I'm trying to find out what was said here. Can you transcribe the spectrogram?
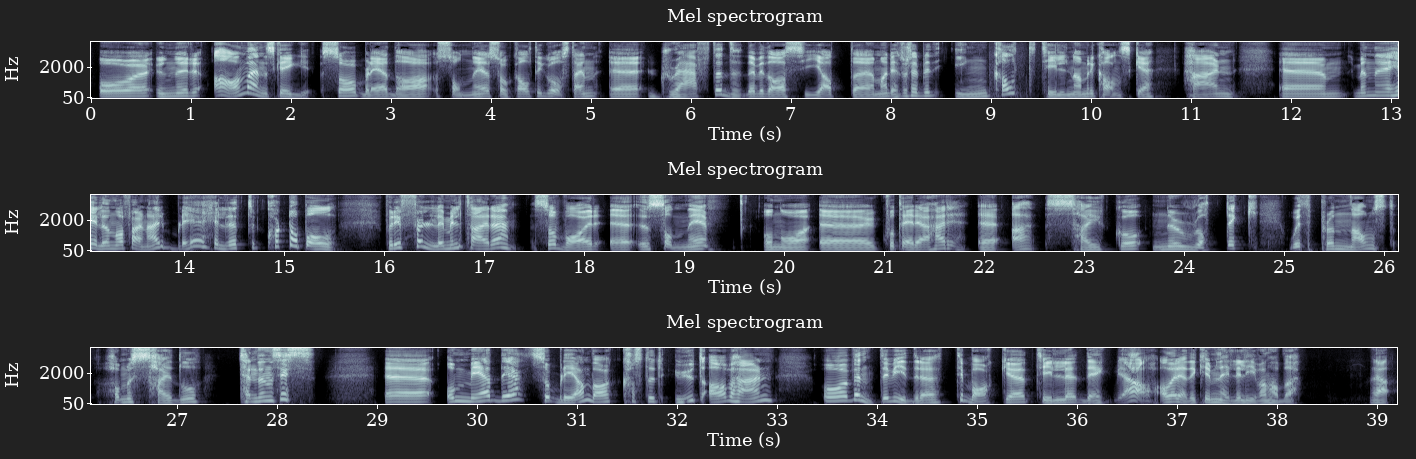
Og under annen verdenskrig så ble da Sonny såkalt i gåstein eh, drafted. Det vil da si at eh, man rett og slett ble innkalt til den amerikanske hæren. Eh, men hele denne affæren her ble heller et kort opphold. For ifølge militæret så var Sonny og nå eh, kvoterer jeg her eh, A psychoneurotic with pronounced homicidal tendencies. Eh, og med det så ble han da kastet ut av hæren og vendte videre tilbake til det ja, allerede kriminelle livet han hadde. Ja.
